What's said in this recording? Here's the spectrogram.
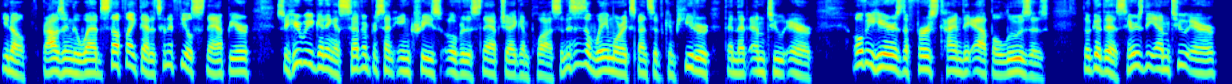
you know, browsing the web, stuff like that. It's going to feel snappier. So here we're getting a 7% increase over the Snapdragon Plus, and this is a way more expensive computer than that M2 Air. Over here is the first time the Apple loses. Look at this. Here's the M2 Air.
